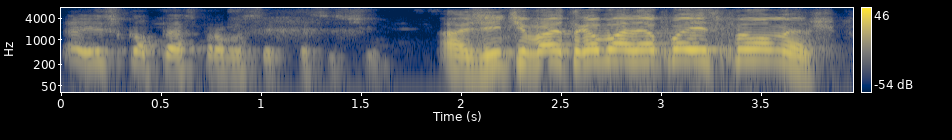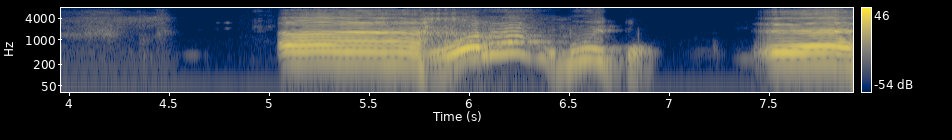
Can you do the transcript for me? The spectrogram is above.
É isso que eu peço para você que está assistindo. A gente vai trabalhar para isso, pelo menos. Ah... Porra, muito. É...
